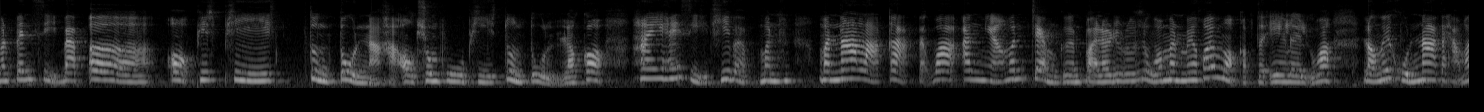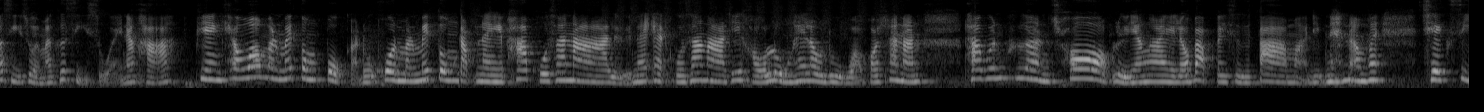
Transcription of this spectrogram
มันเป็นสีแบบเออออกพีชพีช ตุ่นตุ่นๆนะคะ ออกชมพูพีชตุ่นตุ่นๆแล้วก็ให้ให้สีที่แบบมันมันน่ารักอะแต่ว่าอันเนี้ยมันแจ่มเกินไปแล้วดิรู้สึกว่ามันไม่ค่อยเหมาะกับตัวเองเลย หรือว่าเราไม่คุ้นหน้าแต่ถามว่าสีสวยไหมคือสีสวยนะคะ เพียงแค่ว่ามันไม่ตรงปกอะทุกคนมันไม่ตรงกับในภาพโฆษณา หรือในแอดโฆษณาที่เขาลงให้เราดูอะเพราะฉะนั้นถ้าเพื่อนๆชอบหรือยังไงแล้วแบบไปซื้อตามอะดิบแนะนำให้เช็คสี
